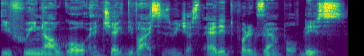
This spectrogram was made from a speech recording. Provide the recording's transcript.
If we now go and check devices we just added, for example, this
